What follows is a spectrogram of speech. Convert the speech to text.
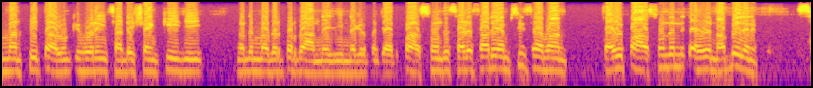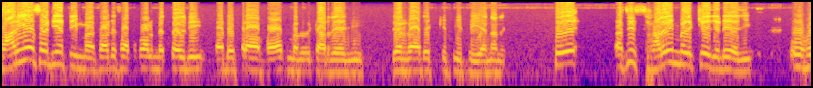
ਮਨਪ੍ਰੀਤ ਢਾਲੋਂ ਕੀ ਹੋ ਰਹੀ, ਸਾਡੇ ਸ਼ੰਕੀ ਜੀ, ਉਹਨਾਂ ਦੇ ਮਦਰ ਪ੍ਰਧਾਨ ਨੇ ਜੀ, ਨਗਰ ਪੰਚਾਇਤ ਭਾਸੋਂ ਦੇ, ਸਾਡੇ ਸਾਰੇ ਐਮਸੀ ਸਾਹਿਬਾਨ, ਚਾਹੇ ਉਹ ਭਾਸੋਂ ਦੇ ਨੇ, ਚਾਹੇ ਉਹ ਨਾਭੇ ਦੇ ਨੇ, ਸਾਰੀਆਂ ਸਾਡੀਆਂ ਟੀਮਾਂ, ਸਾਡੇ ਸਤਪਾਲ ਮਿੱਤਲ ਜੀ, ਸਾਡੇ ਭਰਾ ਬਹੁਤ ਮਦਦ ਕਰ ਰਹੇ ਆ ਜੀ, ਦਿਨ ਰਾਤ ਇੱਕ ਕੀਤੀ ਪਈ ਹੈ ਇਹਨਾਂ ਨੇ। ਤੇ ਅਸੀਂ ਸਾਰੇ ਮਿਲ ਕੇ ਜਿਹੜੇ ਆ ਜੀ, ਉਹ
